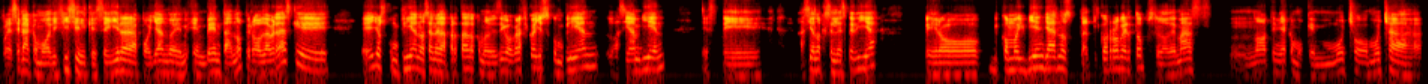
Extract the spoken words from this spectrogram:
pues era como difícil que seguir apoyando en, en venta, ¿no? Pero la verdad es que ellos cumplían, o sea, en el apartado, como les digo, gráfico, ellos cumplían, lo hacían bien, este, hacían lo que se les pedía, pero como bien ya nos platicó Roberto, pues lo demás no tenía como que mucho, mucha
